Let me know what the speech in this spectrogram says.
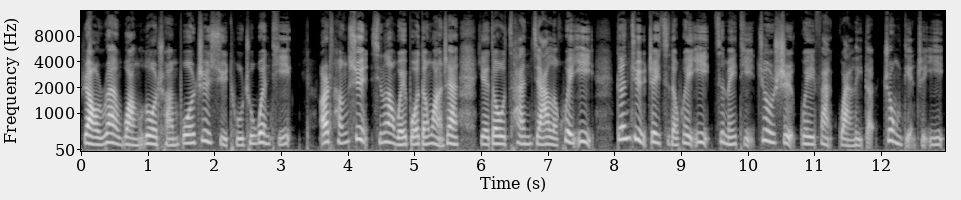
扰乱网络传播秩序突出问题。而腾讯、新浪微博等网站也都参加了会议。根据这次的会议，自媒体就是规范管理的重点之一。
